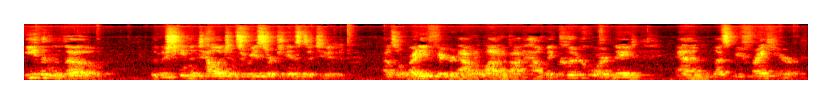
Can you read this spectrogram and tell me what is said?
even though the Machine Intelligence Research Institute has already figured out a lot about how they could coordinate. And let's be frank here,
